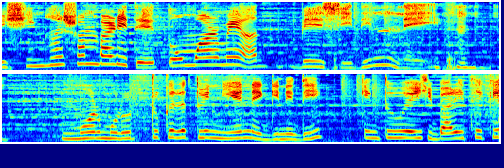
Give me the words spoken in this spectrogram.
এই সিংহাসন বাড়িতে তোমার মেয়াদ বেশি দিন নেই। মোর মুরুটুকুরে তুই নিয়ে নে গিনে দি কিন্তু এই বাড়ি থেকে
